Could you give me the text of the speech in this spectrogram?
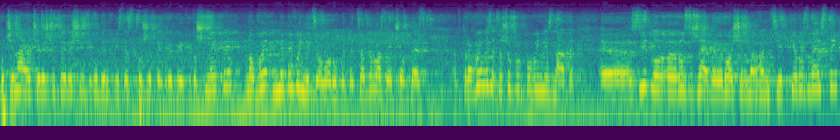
починає через 4-6 годин після спожитих грибів тошнити. Ну ви не повинні цього робити. Це дорослі, якщо десь втравилися, то що ви повинні знати? Е, світло е, розжевий розчин марганцівки розвести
